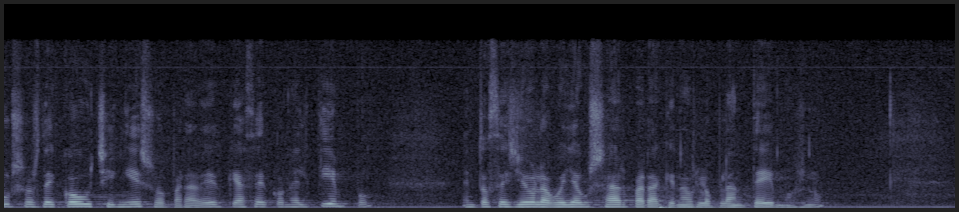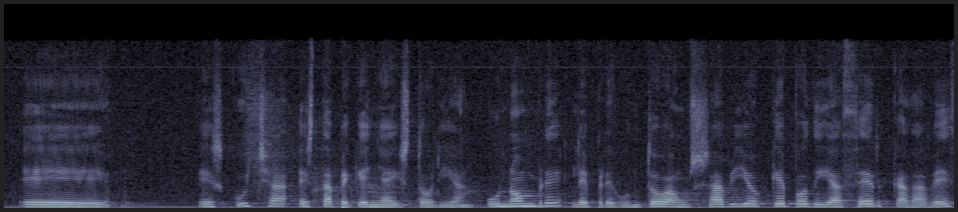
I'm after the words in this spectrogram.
cursos de coaching y eso para ver qué hacer con el tiempo. Entonces yo la voy a usar para que nos lo planteemos. ¿no? Eh, escucha esta pequeña historia. Un hombre le preguntó a un sabio qué podía hacer cada vez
